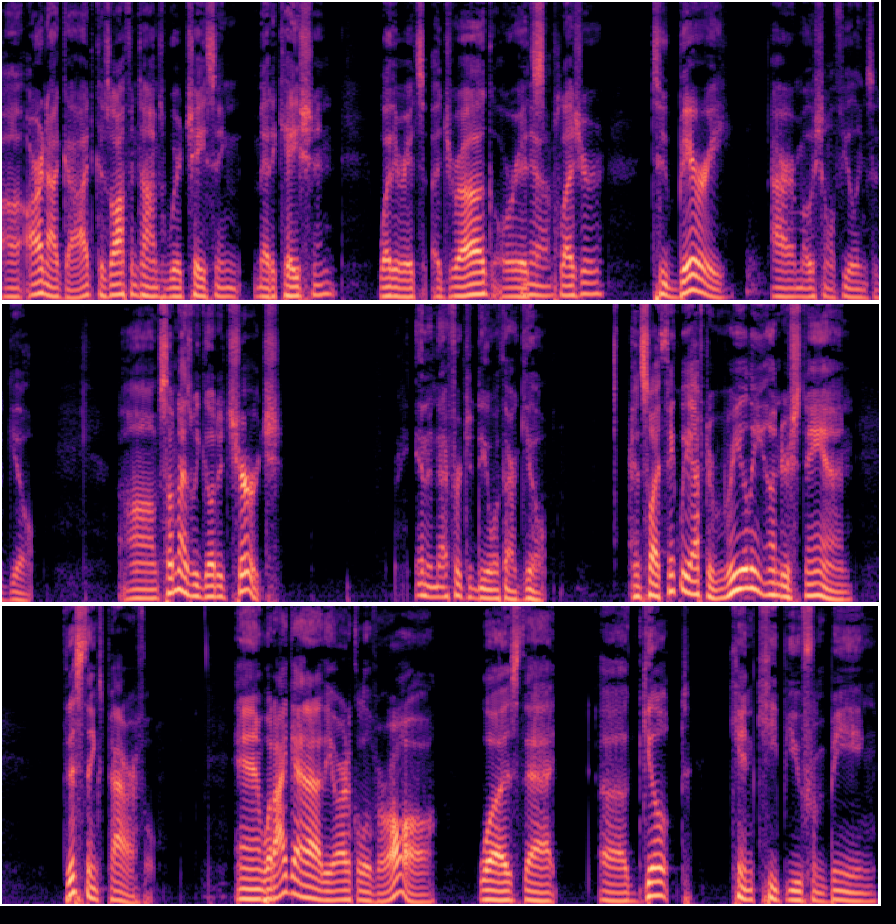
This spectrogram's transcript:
uh, are not God, because oftentimes we're chasing medication, whether it's a drug or it's yeah. pleasure, to bury our emotional feelings of guilt. Um, sometimes we go to church in an effort to deal with our guilt. And so I think we have to really understand this thing's powerful. And what I got out of the article overall was that uh, guilt can keep you from being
